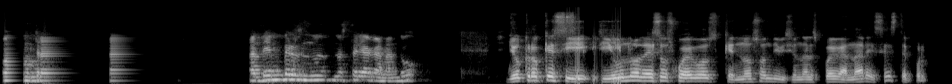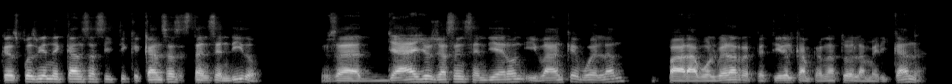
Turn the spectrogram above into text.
contra Denver no, no estaría ganando. Yo creo que si, si, uno de esos juegos que no son divisionales puede ganar es este, porque después viene Kansas City, que Kansas está encendido. O sea, ya ellos ya se encendieron y van que vuelan para volver a repetir el campeonato de la americana.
